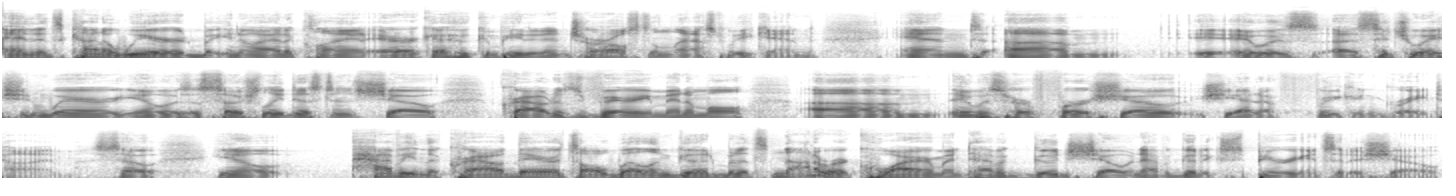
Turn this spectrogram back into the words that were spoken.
and it's kind of weird but you know i had a client erica who competed in charleston last weekend and um, it, was a situation where you know it was a socially distanced show crowd was very minimal um, it was her first show she had a freaking great time. So you know having the crowd there, it's all well and good, but it's not a requirement to have a good show and have a good experience at a show.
